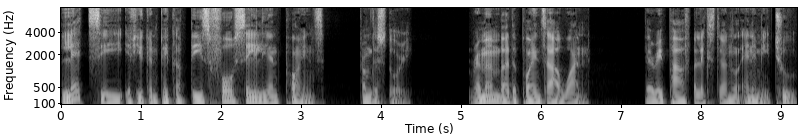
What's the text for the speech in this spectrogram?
let's see if you can pick up these four salient points from the story. Remember, the points are 1. Very powerful external enemy. 2.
